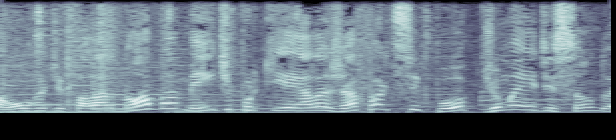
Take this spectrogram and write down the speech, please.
A honra de falar novamente porque ela já participou de uma edição do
